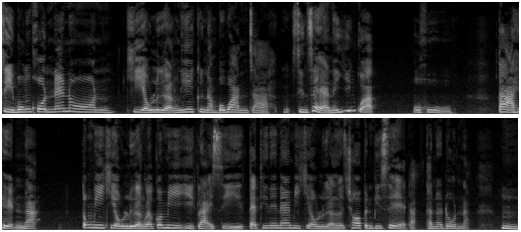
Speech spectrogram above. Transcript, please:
สีมงคลแน่นอน เขียวเหลืองนี่คือ number one จ้ะสินแสนี่ยิ่งกว่า โอ้โห ตาเห็นน่ะ ต้องมีเขียวเหลืองแล้วก็มีอีกหลายสี แต่ที่แน่ๆมีเขียวเหลืองชอบเป็นพิเศษอะธนดลน่ะ อืม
